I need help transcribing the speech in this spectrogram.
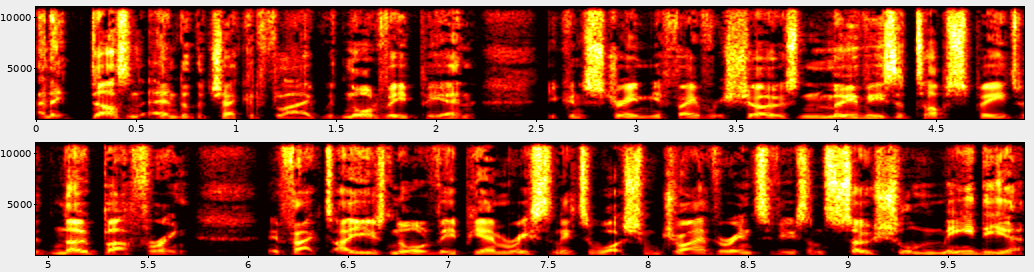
And it doesn't end at the checkered flag. With NordVPN, you can stream your favorite shows and movies at top speeds with no buffering. In fact, I used NordVPN recently to watch some driver interviews on social media,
